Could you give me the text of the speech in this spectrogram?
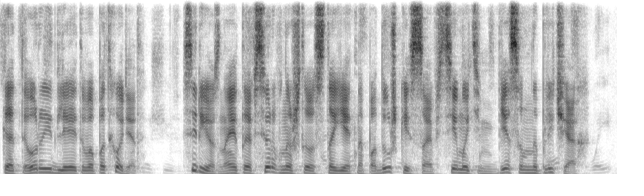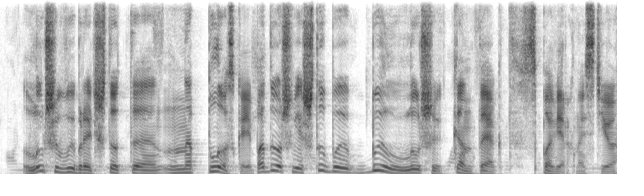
которые для этого подходят. Серьезно, это все равно, что стоять на подушке со всем этим весом на плечах. Лучше выбрать что-то на плоской подошве, чтобы был лучший контакт с поверхностью.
